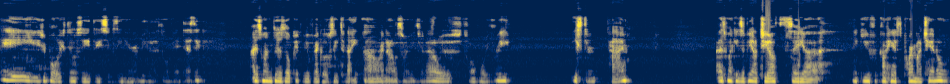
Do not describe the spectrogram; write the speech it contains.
Hey, it's your boy, Still C316 here. Hope you guys doing fantastic. I just wanted to do this little quick video before I go sleep tonight. Uh, right now, it's right now is 12:43 Eastern Time. I just want to get this video to to say uh, thank you for coming here and supporting my channel,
